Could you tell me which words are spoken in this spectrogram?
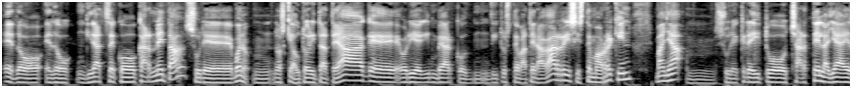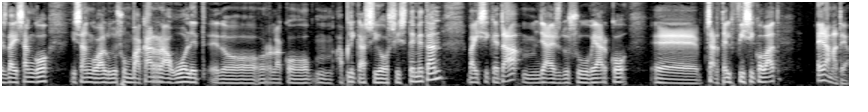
edo, edo gidatzeko karneta, zure, bueno, noski autoritateak eh, hori egin beharko dituzte bateragarri sistema horrekin, baina mm, zure kreditu txartela ja ez da izango, izango alu duzun bakarra wallet edo horrelako mm, aplikazio sistemetan, baizik eta mm, ja ez duzu beharko eh, txartel fisiko bat eramatea.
